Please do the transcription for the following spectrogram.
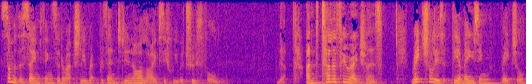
Some of the same things that are actually represented in our lives if we were truthful yeah. And tell us who Rachel is. Rachel is the amazing Rachel,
